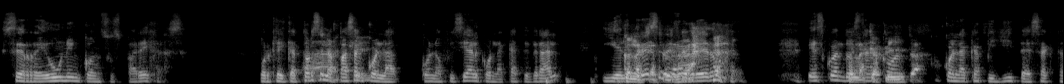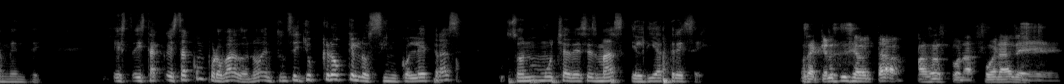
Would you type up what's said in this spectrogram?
se reúnen con sus parejas. Porque el 14 Ah, la pasan con, la, con la oficial, con la catedral, y el Con la 13 de febrero es cuando Con la están con, capillita. con la capillita, exactamente. Está, está, está comprobado, ¿no? Entonces yo creo que los cinco letras son muchas veces más el día 13. O sea, ¿crees que si ahorita pasas por afuera de,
